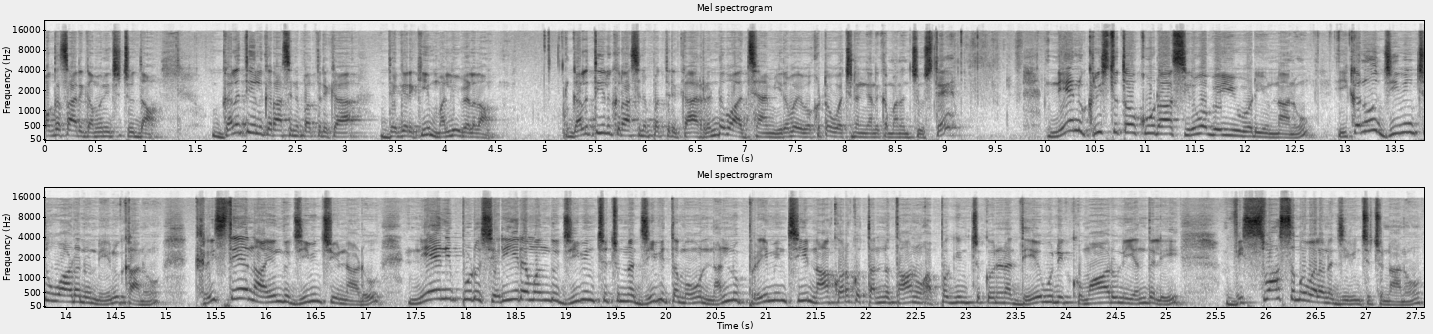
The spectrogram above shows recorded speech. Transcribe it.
ఒకసారి గమనించి చూద్దాం. గలతీయులకు రాసిన పత్రిక దగ్గరికి మళ్ళీ వెళదాం. గలతీయులకు రాసిన పత్రిక రెండవ అధ్యాయం ఇరవై ఒకటో వచనం కనుక మనం చూస్తే నేను క్రీస్తుతో కూడా సిలువ వేయుబడి ఉన్నాను. ఇకను జీవించువాడను నేను కాను. క్రీస్తే నా యందు జీవించి ఉన్నాడు. నేనిప్పుడు శరీరమందు జీవించుచున్న జీవితము నన్ను ప్రేమించి నా కొరకు తన్ను తాను అప్పగించుకున్న దేవుని కుమారుని ఎందలి విశ్వాసము వలన జీవించుచున్నాను.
